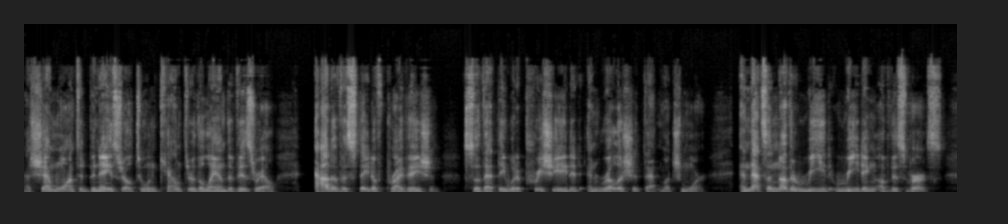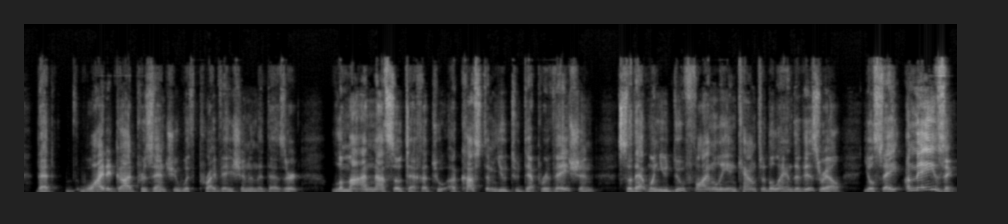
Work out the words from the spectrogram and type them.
Hashem wanted Bnei Israel to encounter the land of Israel out of a state of privation so that they would appreciate it and relish it that much more. And that's another read reading of this verse that why did God present you with privation in the desert? Lama'an nasotecha, to accustom you to deprivation so that when you do finally encounter the land of Israel, you'll say, amazing.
